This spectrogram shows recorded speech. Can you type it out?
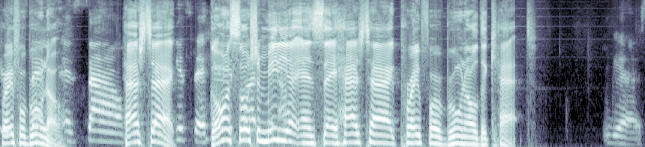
pray for Bruno. Hashtag go on social media out. and say hashtag pray for Bruno the cat. Yes.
